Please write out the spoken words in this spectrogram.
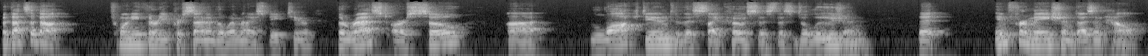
But that's about 20, 30% of the women I speak to. The rest are so uh, locked into this psychosis, this delusion, that information doesn't help.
